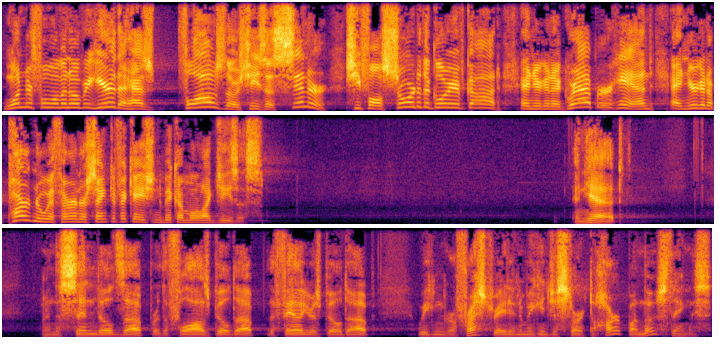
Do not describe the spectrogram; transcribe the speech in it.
wonderful woman over here that has flaws though. She's a sinner. She falls short of the glory of God and you're going to grab her hand and you're going to partner with her in her sanctification to become more like Jesus. And yet, when the sin builds up or the flaws build up, the failures build up, we can grow frustrated and we can just start to harp on those things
